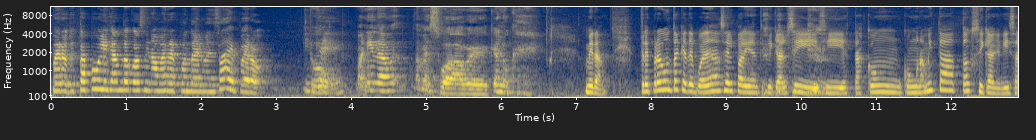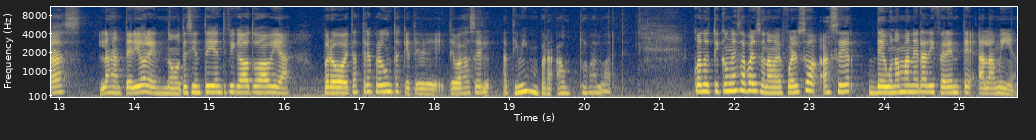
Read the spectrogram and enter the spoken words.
Pero tú estás publicando cosas y no me respondes el mensaje, pero ¿y Tú, qué? Manita, dame, dame suave, ¿qué es lo que? Mira, tres preguntas que te puedes hacer para identificar si, si estás con, con una amistad tóxica que quizás las anteriores no te sientes identificado todavía, pero estas tres preguntas que te, te vas a hacer a ti mismo para autoevaluarte. Cuando estoy con esa persona me esfuerzo a ser de una manera diferente a la mía.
